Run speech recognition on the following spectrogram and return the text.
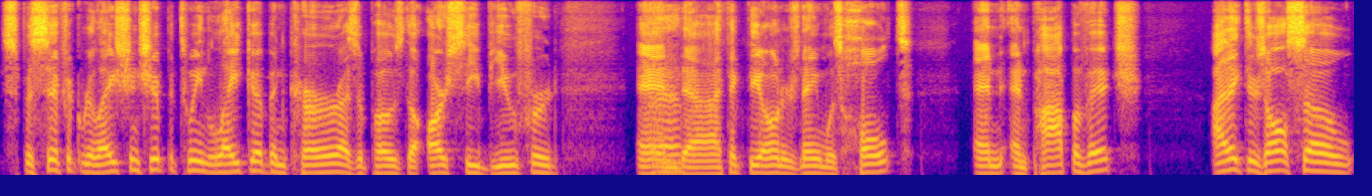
specific relationship between Lacob and Kerr as opposed to R.C. Buford. And uh, I think the owner's name was Holt and and Popovich. I think there's also.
